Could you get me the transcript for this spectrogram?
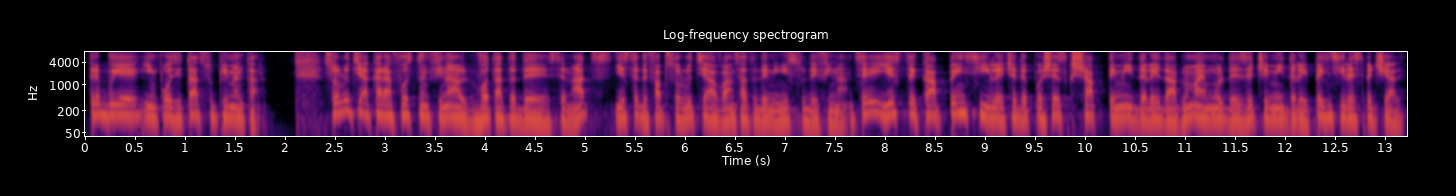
trebuie impozitat suplimentar. Soluția care a fost în final votată de Senat este de fapt soluția avansată de Ministrul de Finanțe, este ca pensiile ce depășesc 7.000 de lei, dar nu mai mult de 10.000 de lei, pensiile speciale,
